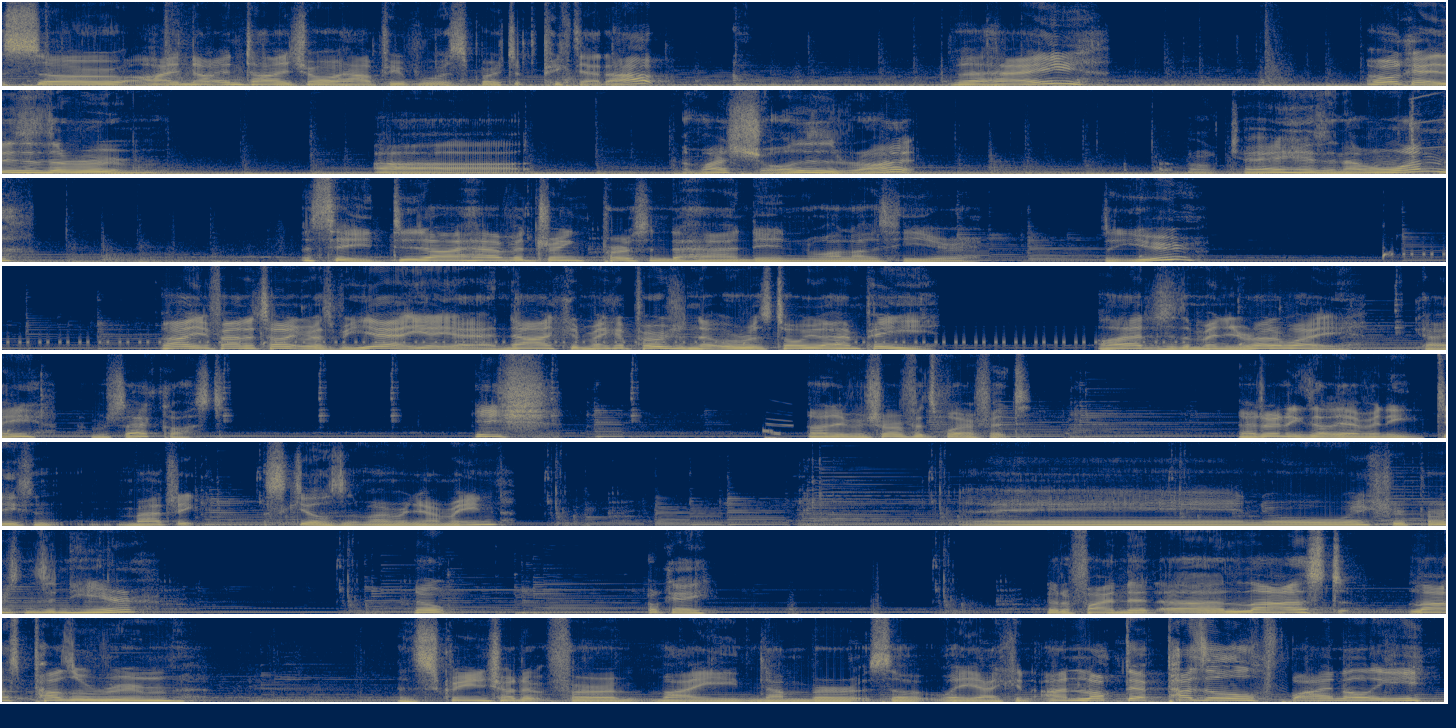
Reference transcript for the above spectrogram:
So, I'm not entirely sure how people were supposed to pick that up. But hey, Okay, this is the room. Uh, am I sure this is right? Okay, here's another one. Let's see, did I have a drink person to hand in while I was here? Is it you? Oh, you found a tonic recipe. Yeah, yeah, yeah. Now I can make a potion that will restore your MP. I'll add it to the menu right away. Okay, how much does that cost? Yeesh. Not even sure if it's worth it. I don't exactly have any decent magic skills at the moment, you know what I mean? And no extra persons in here? Nope. Okay. Gotta find that uh, last last puzzle room and screenshot it for my number so that way I can unlock that puzzle finally.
